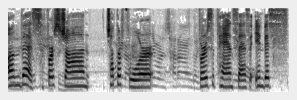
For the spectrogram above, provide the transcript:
On this, 1 John chapter 4 verse 10 says, In this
